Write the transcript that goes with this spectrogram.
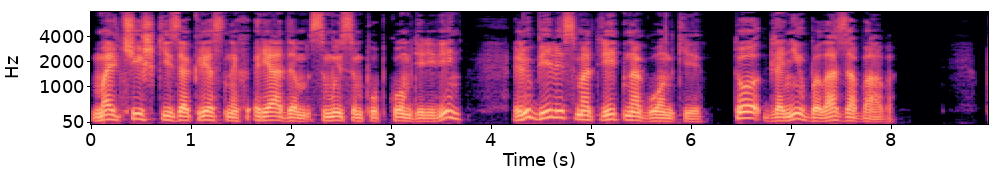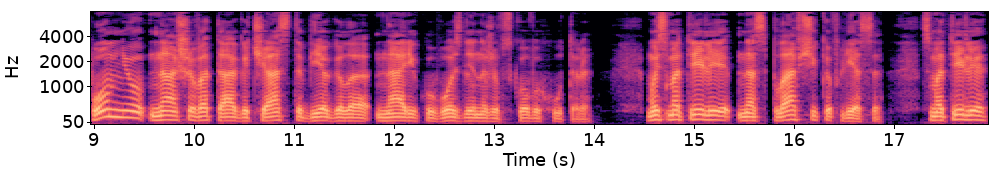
Мальчишки из окрестных рядом с мысом Пупком деревень любили смотреть на гонки, то для них была забава. Помню, наша ватага часто бегала на реку возле Ножевского хутора. Мы смотрели на сплавщиков леса, смотрели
